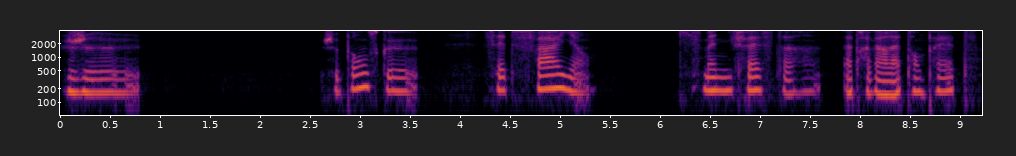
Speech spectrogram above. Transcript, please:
je je pense que cette faille qui se manifeste à, travers la tempête,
